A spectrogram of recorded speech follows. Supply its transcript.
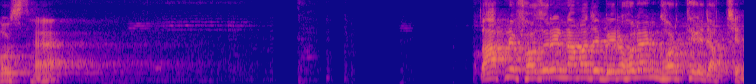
অবস্থা তো আপনি ফজরের নামাজে বের হলেন, ঘর থেকে যাচ্ছেন।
